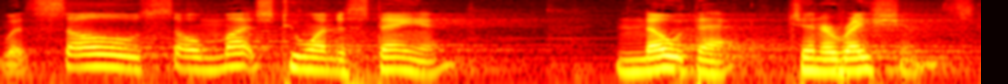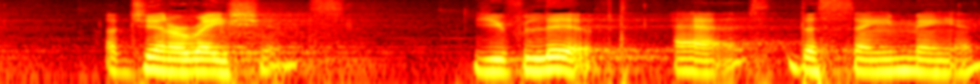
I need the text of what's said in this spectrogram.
with so, so much to understand, know that generations of generations you've lived as the same man.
